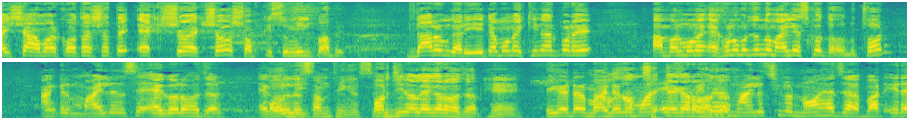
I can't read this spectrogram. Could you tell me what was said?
আইসা আমার কথার সাথে একশো একশো সবকিছু মিল পাবে। দারুণ গাড়ি। এটা মনে হয় কেনার পরে আমার মনে হয় এখনও পর্যন্ত মাইলেজ কত লুৎফর? আঙ্কেল মাইলেজ আছে এগারো হাজার। এগারো হাজার সামথিং আছে। অরিজিনাল এগারো হাজার? হ্যাঁ। এই গাড়িটার মাইলেজ আমার এগারো হাজার। মাইলেজ ছিল নয় হাজার বাট এটা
